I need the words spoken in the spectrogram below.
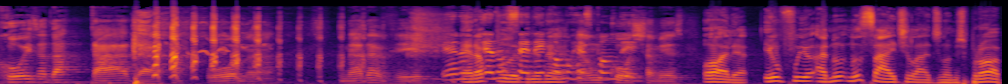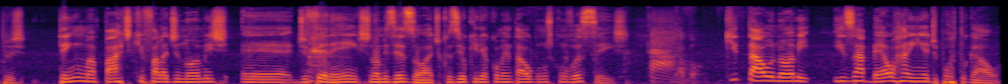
coisa datada, cafona. Nada a ver. eu não, Era eu não sei nem né? como É um responder. coxa mesmo. Olha, eu fui. ah, No, no site lá de nomes próprios, tem uma parte que fala de nomes é, diferentes, nomes exóticos, e eu queria comentar alguns com vocês. Tá. Tá bom. Que tal o nome Isabel Rainha de Portugal?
